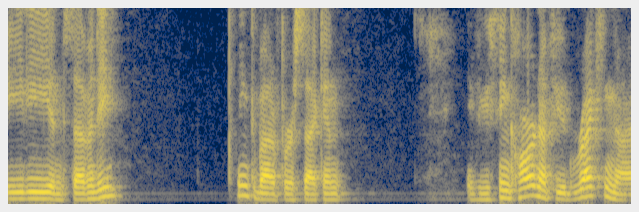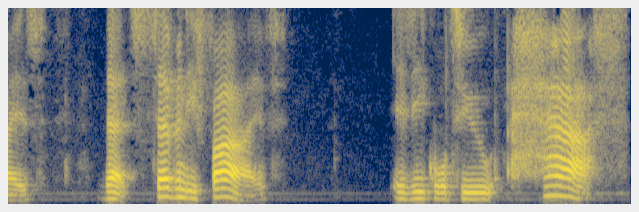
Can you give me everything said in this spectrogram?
80 and 70? Think about it for a second. If you think hard enough, you'd recognize that 75 is equal to half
